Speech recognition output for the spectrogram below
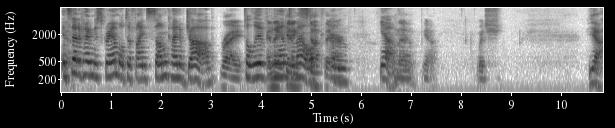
Instead of having to scramble to find some kind of job Right, to live And then hand to getting mouth. stuck there. And, yeah. and then yeah, which. Yeah,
